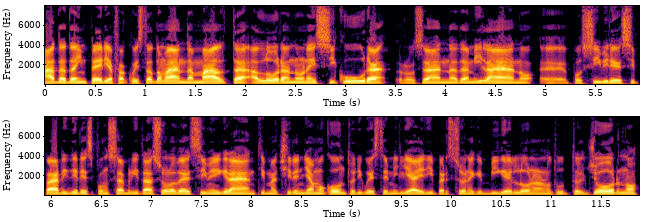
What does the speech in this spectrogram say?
Ada da Imperia fa questa domanda, Malta allora non è sicura? Rosanna da Milano, eh, possibile che si parli di responsabilità solo verso i migranti, ma ci rendiamo conto di queste migliaia di persone che bighellonano tutto il giorno?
